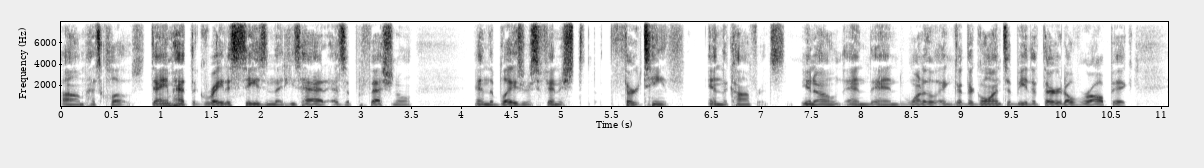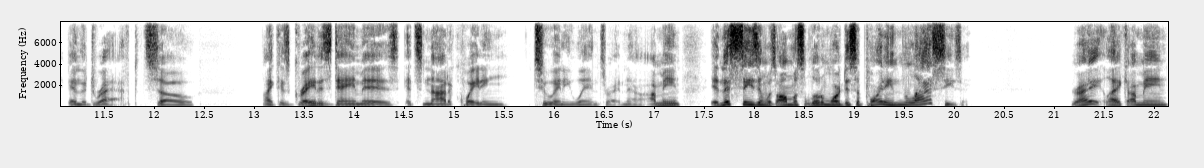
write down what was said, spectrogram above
um, has closed. Dame had the greatest season that he's had as a professional, and the Blazers finished 13th in the conference. You know, and and one of the and they're going to be the third overall pick in the draft. So, like as great as Dame is, it's not equating to any wins right now. I mean, in this season was almost a little more disappointing than the last season. Right? Like, I mean,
